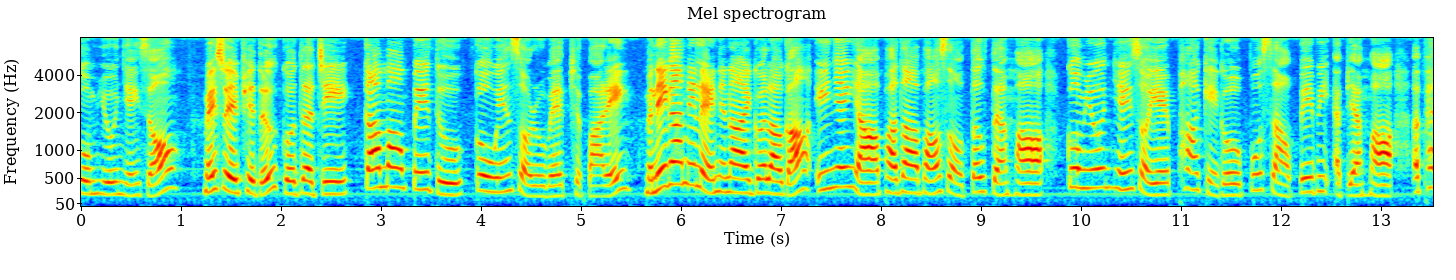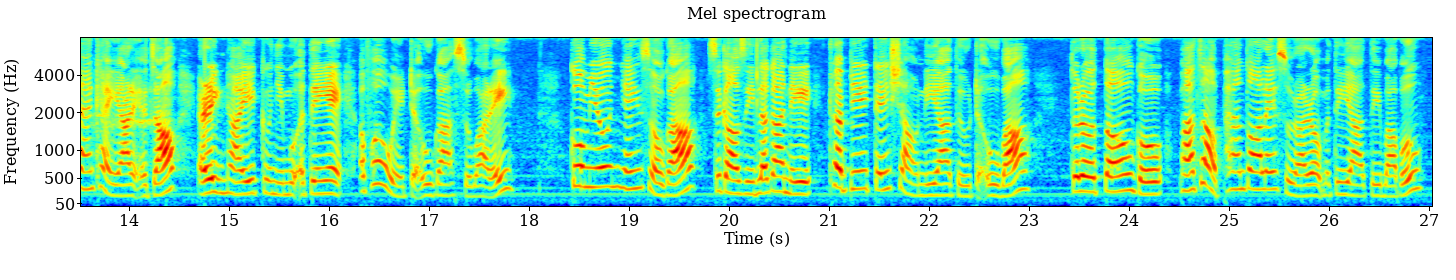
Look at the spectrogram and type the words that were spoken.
ကိုမျိုးငိမ့်စော မိတ်ဆွေဖြစ်သူကိုသက်ကြီးကားမောင်းပေးသူကိုဝင်းစော်တို့ပဲဖြစ်ပါတယ်။မနေ့ကနေ့လယ်2နာရီခွဲလောက်ကအင်းငိမ့်ရာဘာသာပေါင်းစုံတုတ်တန်မှာကိုမျိုးငိမ့်စော်ရဲ့ဖခင်ကိုပို့ဆောင်ပေးပြီးအပြန်မှာအဖမ်းခံရတဲ့အကြောင်းအရိနာရေးကူညီမှုအသင်းရဲ့အဖွဲ့ဝင်တအူးကဆိုပါတယ်။ကိုမျိုးငိမ့်စော်ကစစ်ကောင်စီလက်ကနေထွက်ပြေးတိမ်းရှောင်နေရသူတအူးပါ။သူတို့သုံးကိုဘာကြောင့်ဖမ်းသွားလဲဆိုတာတော့မသိရသေးပါဘူး။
